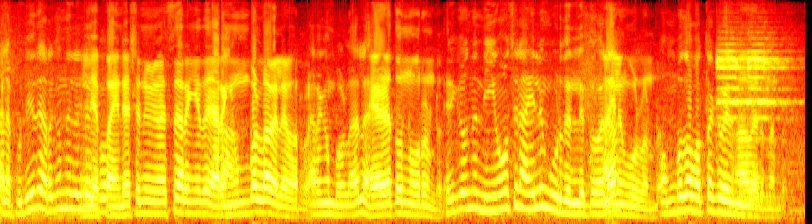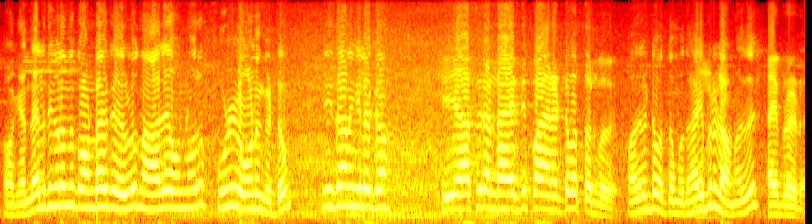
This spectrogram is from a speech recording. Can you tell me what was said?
അല്ല? പുതിയത് ഇറങ്ങുന്നില്ലല്ലോ ഇല്ല അതിന്റെ ശേഷം ന്യൂസ് ഇറങ്ങിയത് ഇറങ്ങുമ്പോൾ ഉള്ള വില പറഞ്ഞു. ഇറങ്ങുമ്പോൾ അല്ലേ? ഏഴ് തൊണ്ണൂറുണ്ട് എനിക്ക് തോന്നുന്നു നിയോസിന് അതിലും കൂടുതലല്ലേ ഇപ്പോൾ അതിലും കൂടുതലുണ്ട്. ഒമ്പതോ പത്തൊക്കെ വരുന്നുണ്ട്. ഓക്കെ എന്തായാലും നിങ്ങളൊന്ന് കോൺടാക്ട് ചെയ്തോളൂ. നാല് തൊണ്ണൂറ് ഫുൾ ലോണും കിട്ടും. ഇതാണെങ്കിലൊക്കെ ഹിയാസ് രണ്ടായിരത്തി പതിനെട്ട് പത്തൊൻപത്. പതിനെട്ട് പത്തൊമ്പത് ഹൈബ്രിഡ് ആണോ ഇത്? ഹൈബ്രിഡ്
